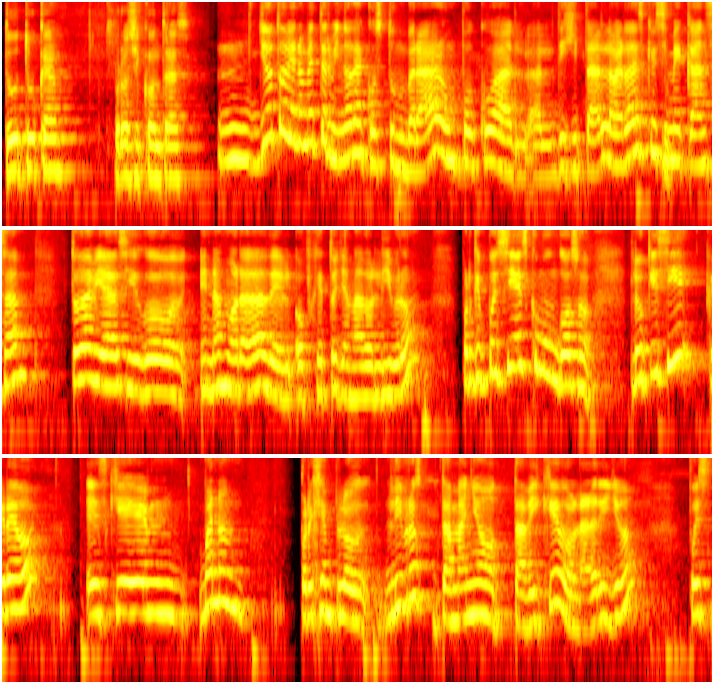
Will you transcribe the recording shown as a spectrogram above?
Tú, Tuca, pros y contras. Mm, Yo todavía no me termino de acostumbrar un poco al, al digital. La verdad es que sí me cansa. Todavía sigo enamorada del objeto llamado libro. Porque pues sí es como un gozo. Lo que sí creo es que, mm, bueno, por ejemplo, libros tamaño tabique o ladrillo, pues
